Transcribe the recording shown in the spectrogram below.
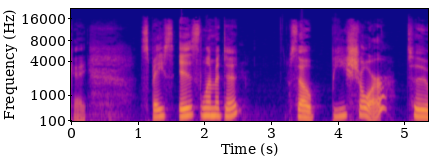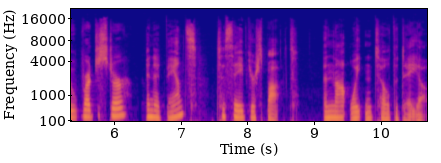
Okay. Space is limited, so be sure to register in advance to save your spot and not wait until the day of.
